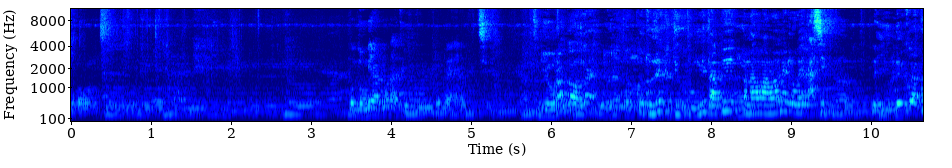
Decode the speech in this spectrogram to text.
Ngomong. Untungnya aku nak dihubungi bener. Ya ora tau nek. Kudune dihubungi tapi penawarannya luwih asik ngono lho. Lah yo lek aku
